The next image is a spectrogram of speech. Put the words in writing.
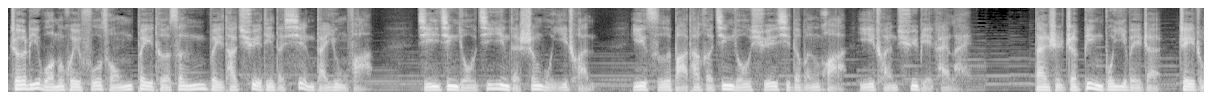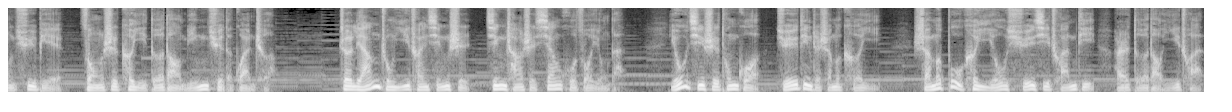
这里我们会服从贝特森为他确定的现代用法，即经由基因的生物遗传，以此把它和经由学习的文化遗传区别开来。但是这并不意味着这种区别总是可以得到明确的贯彻。这两种遗传形式经常是相互作用的，尤其是通过决定着什么可以、什么不可以由学习传递而得到遗传。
